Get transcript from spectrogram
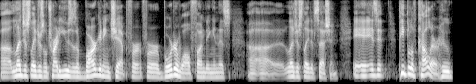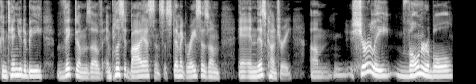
uh, legislators will try to use as a bargaining chip for for border wall funding in this uh, uh, legislative session? Is it people of color who continue to be victims of implicit bias and systemic racism in this country? Um, surely vulnerable,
